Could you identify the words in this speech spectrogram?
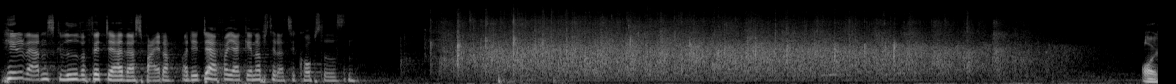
Hele verden skal vide, hvor fedt det er at være spejder, og det er derfor, jeg genopstiller til korpsledelsen. Øj,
